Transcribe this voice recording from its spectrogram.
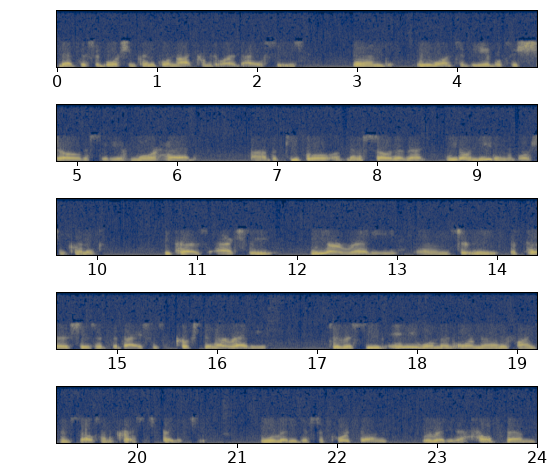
that this abortion clinic will not come to our diocese. And we want to be able to show the city of Moorhead, uh, the people of Minnesota, that we don't need an abortion clinic because actually we are ready, and certainly the parishes of the Diocese of Crookston are ready to receive any woman or man who finds themselves in a crisis pregnancy. We're ready to support them. We're ready to help them.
